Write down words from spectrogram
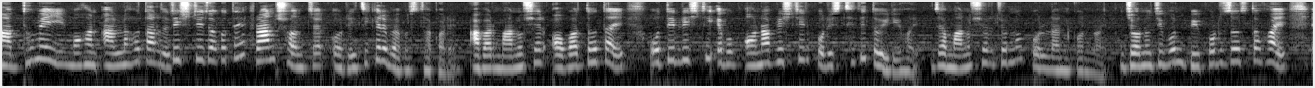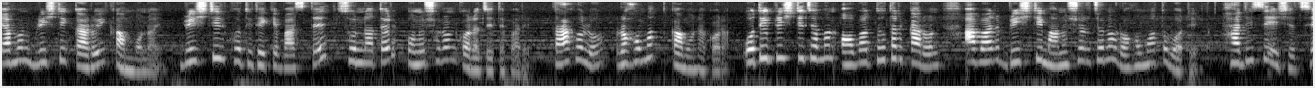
মাধ্যমেই মহান আল্লাহ তার সৃষ্টি জগতে প্রাণ সঞ্চার ও রিজিকের ব্যবস্থা করেন। আবার মানুষের অবাধ্যতায় অতিবৃষ্টি এবং অনাবৃষ্টির পরিস্থিতি তৈরি হয়, যা মানুষের জন্য কল্যাণকর নয়। জনজীবন বিপর্যস্ত হয় এমন বৃষ্টি কারোই কাম্য নয়। বৃষ্টির ক্ষতি থেকে বাঁচতে সুন্নাতের অনুসরণ করা যেতে পারে। তা হলো রহমত কামনা করা। অতিবৃষ্টি যেমন অবাধ্যতার কারণ, আবার বৃষ্টি মানুষের জন্য রহমতও বটে। হাদিসে এসেছে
